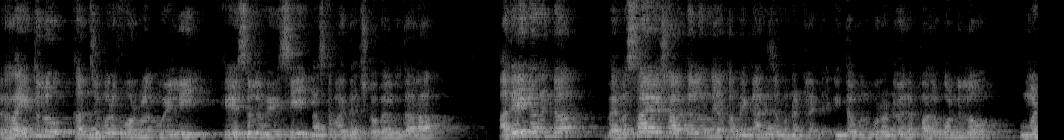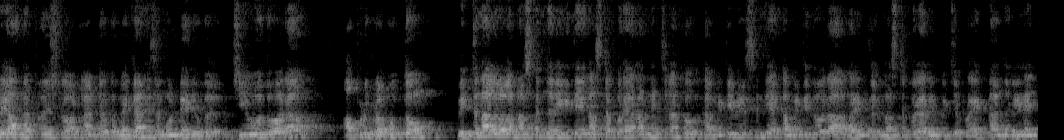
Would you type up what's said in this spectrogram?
రైతులు కన్జ్యూమర్ ఫోర్మ్లకు వెళ్ళి కేసులు వేసి నష్టపడి తెచ్చుకోగలుగుతారా? అదే కనుక వ్యవసాయ శాఖలోనే ఒక మెకానిజం ఉన్నట్లయితే ఇంతకుముందు రెండు వేల పదకొండులో ఉమ్మడి ఆంధ్రప్రదేశ్లో అట్లాంటి ఒక మెకానిజం ఉండేది. ఒక జీవో ద్వారా అప్పుడు ప్రభుత్వం విత్తనాల వల్ల నష్టం జరిగితే నష్టపరిహారం అందించడానికి ఒక కమిటీ వేసింది. ఆ కమిటీ ద్వారా రైతులకు నష్టపరిహారం ఇప్పించే ప్రయత్నాలు జరిగినాయి.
